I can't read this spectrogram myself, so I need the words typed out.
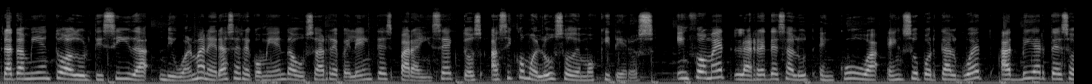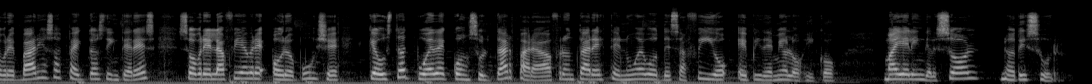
tratamiento adulticida. De igual manera, se recomienda usar repelentes para insectos, así como el uso de mosquiteros. Infomed, la red de salud en Cuba, en su portal web advierte sobre varios aspectos de interés sobre la fiebre oropuche que usted puede consultar para afrontar este nuevo desafío epidemiológico. Mayelin del Sol, Notisur.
